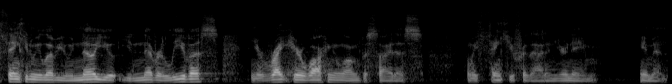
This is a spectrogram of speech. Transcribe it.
thank you and we love you. We know you, you never leave us, and you're right here walking along beside us. And we thank you for that in your name. Amen.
